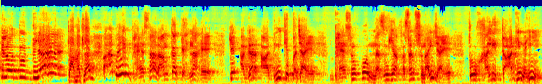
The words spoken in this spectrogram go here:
किलो दूध दिया है। क्या मतलब? भाई भैंसाराम का कहना है कि अगर आदमी के बजाय भैंसों को नज्म या गज़ल सुनाई जाए तो खाली दाद ही नहीं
